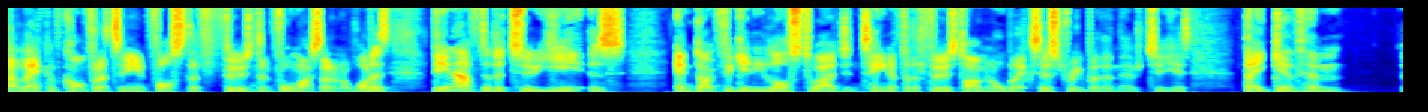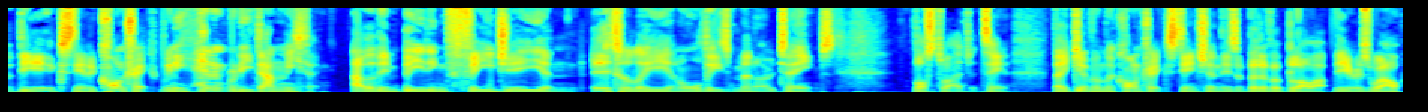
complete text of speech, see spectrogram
a lack of confidence in Ian Foster first and foremost. I don't know what is. Then after the two years, and don't forget he lost to Argentina for the first time in All Blacks history within those two years. They give him the extended contract when he hadn't really done anything other than beating Fiji and Italy and all these minnow teams. Lost to Argentina. They give him the contract extension. There's a bit of a blow up there as well.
